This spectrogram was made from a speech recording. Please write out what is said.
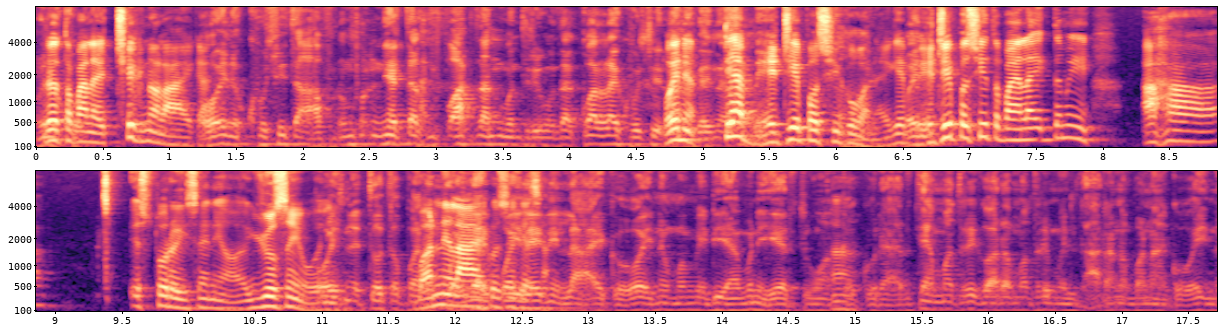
र तपाईँलाई ठिक नलागेका होइन खुसी त आफ्नो नेता प्रधानमन्त्री हुँदा कसलाई खुसी होइन त्यहाँ भेटेपछिको भने कि भेटेपछि तपाईँलाई एकदमै आहा यस्तो रहेछ नि यो चाहिँ होइन त्यो त भन्ने लागेको चाहिँ लागेको होइन म मिडिया पनि हेर्छु उहाँको कुराहरू। त्यहाँ मात्रै गएर मात्रै मैले धारणा बनाएको होइन।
